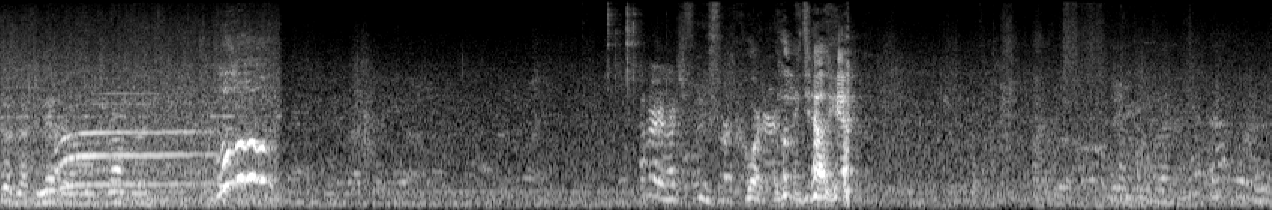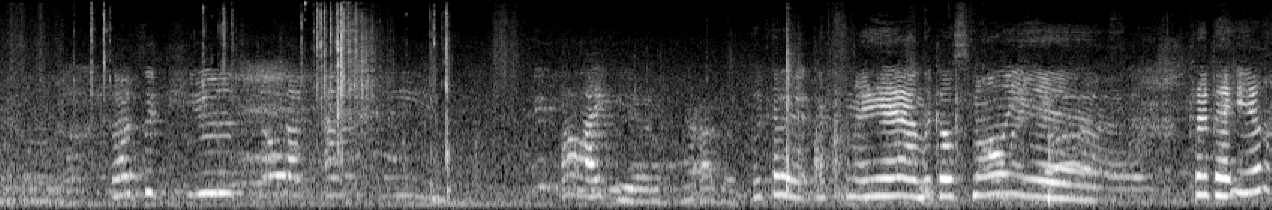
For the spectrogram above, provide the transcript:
Feels like leather on the rubber. Not very much food for a quarter, let me tell you. That's the cutest dog I've ever seen. I like you. You're ugly. Look at it next to my hand. Look how small oh he is. Can I pet you?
